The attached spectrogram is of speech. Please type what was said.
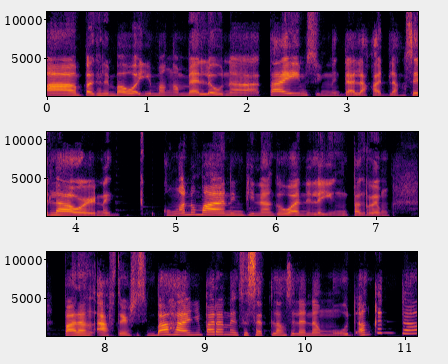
um, pag halimbawa yung mga mellow na times, yung naglalakad lang sila or nag kung ano man yung ginagawa nila yung parang parang after sa simbahan, yung parang nagsiset lang sila ng mood. Ang ganda!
